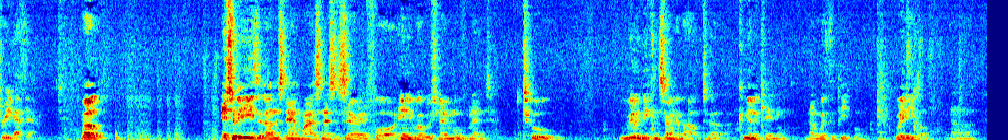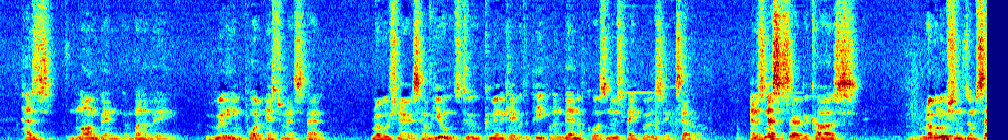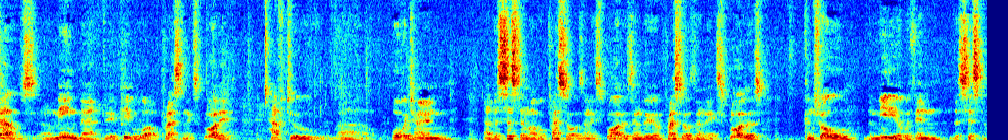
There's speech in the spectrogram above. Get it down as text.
FM? Well, it should be easy to understand why it's necessary for any revolutionary movement to really be concerned about uh, communicating uh, with the people. Radio uh, has long been one of the really important instruments that revolutionaries have used to communicate with the people, and then, of course, newspapers, etc. And it's necessary because revolutions themselves uh, mean that the people who are oppressed and exploited have to uh, overturn uh, the system of oppressors and exploiters, and the oppressors and the exploiters control the media within the system.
